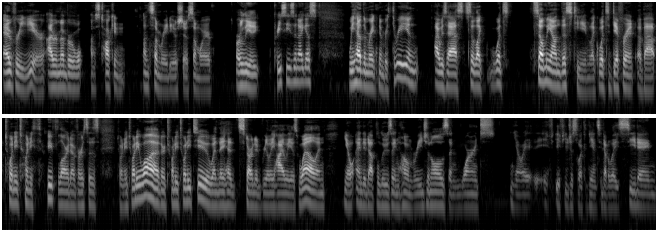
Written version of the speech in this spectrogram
every year. I remember I was talking on some radio show somewhere early preseason, I guess. We had them ranked number three, and I was asked, so like, what's sell me on this team? Like, what's different about 2023 Florida versus 2021 or 2022 when they had started really highly as well, and you know ended up losing home regionals and weren't, you know, if if you just look at the NCAA seeding,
